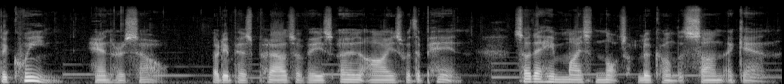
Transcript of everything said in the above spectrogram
The queen hanged herself. Oedipus put out of his own eyes with a pin, so that he might not look on the sun again.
